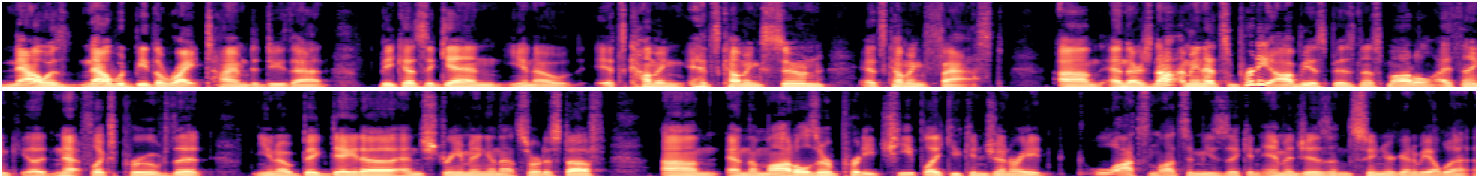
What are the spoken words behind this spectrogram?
now is now would be the right time to do that because again, you know, it's coming it's coming soon, it's coming fast. Um, and there's not, I mean, it's a pretty obvious business model, I think. Uh, Netflix proved that, you know, big data and streaming and that sort of stuff. Um, and the models are pretty cheap. Like you can generate lots and lots of music and images, and soon you're going to be able to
